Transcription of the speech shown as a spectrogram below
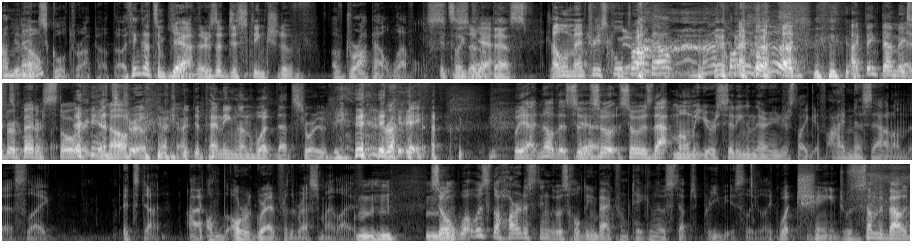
A you med know, school dropout, though. I think that's important. Yeah. There's a distinction of of dropout levels. It's like So- the Yeah. best. elementary school dropout, not quite as good. I think that makes Med for a better story. You It's know, true, depending on what that story would be. right? But yeah, no. This, so, Yeah. so so is that moment you were sitting in there and you're just like, if I miss out on this, like, it's done. I, I'll I'll regret it for the rest of my life. Mm-hmm. So, what was the hardest thing that was holding you back from taking those steps previously? Like, what changed? Was it something about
